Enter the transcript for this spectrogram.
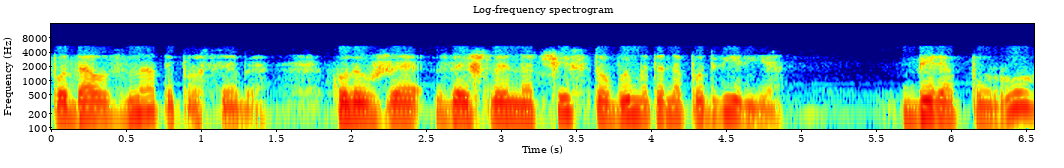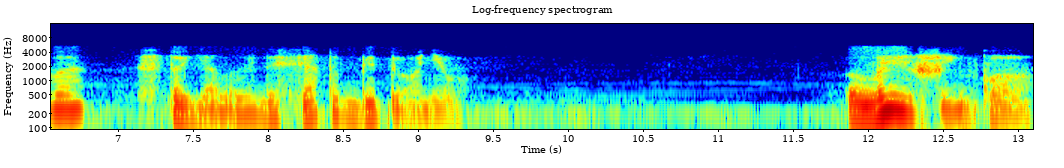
подав знати про себе, коли вже зайшли на чисто виметене подвір'я. Біля порога стояло з десяток бідонів. Лишенько,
